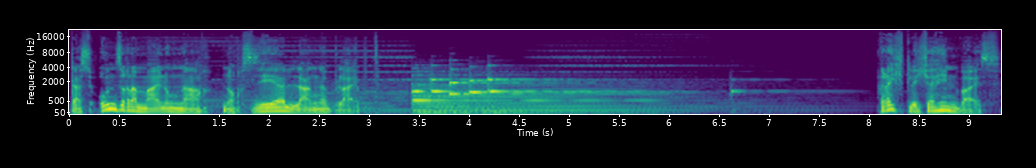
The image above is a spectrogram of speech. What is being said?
das unserer Meinung nach noch sehr lange bleibt. Rechtlicher Hinweis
